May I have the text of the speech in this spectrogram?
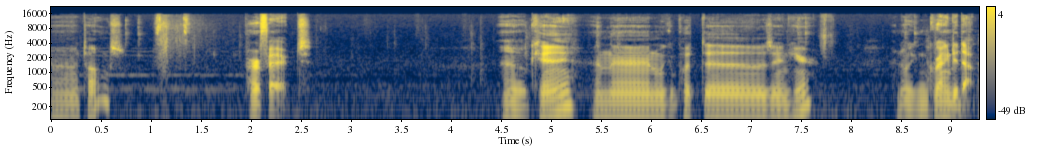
uh, tongs. Perfect. Okay, and then we can put those in here, and we can grind it up.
